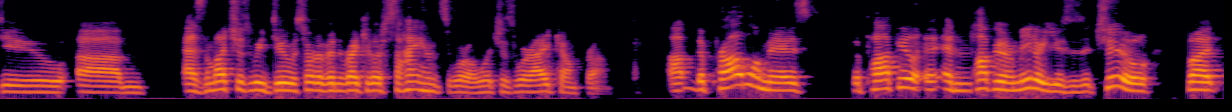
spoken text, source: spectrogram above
do, um, as much as we do sort of in regular science world, which is where I come from. Uh, the problem is the popular, and popular media uses it too, but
